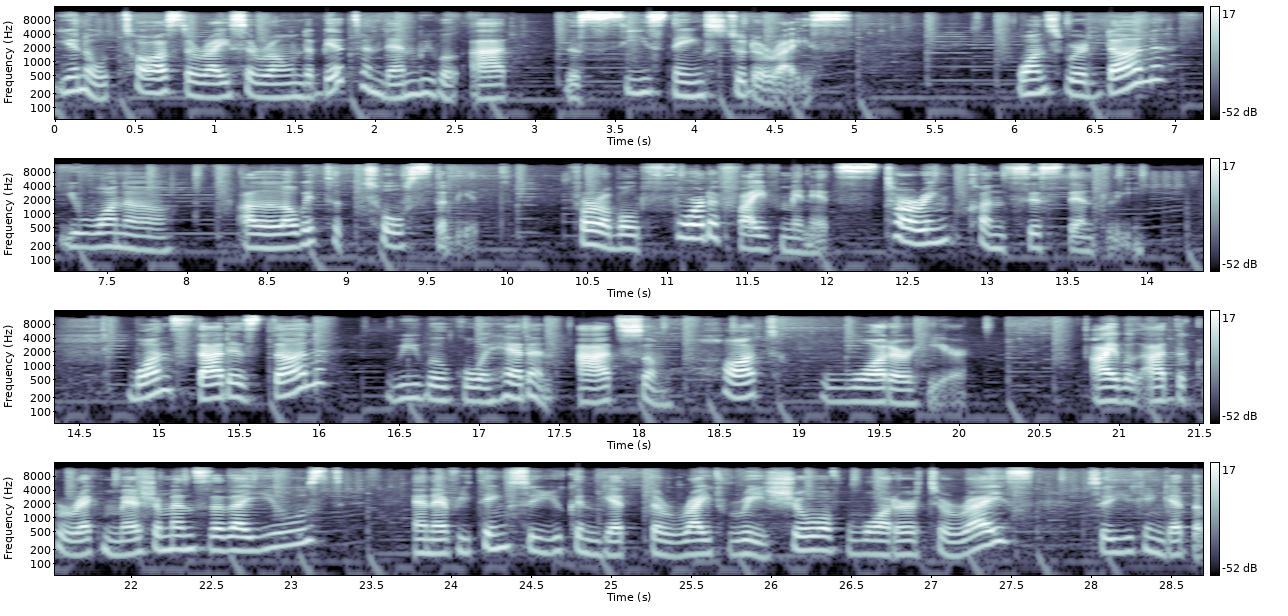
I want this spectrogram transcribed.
you know, toss the rice around a bit and then we will add the seasonings to the rice. Once we're done, you want to allow it to toast a bit for about 4 to 5 minutes, stirring consistently. Once that is done, we will go ahead and add some hot water here. I will add the correct measurements that I used and everything so you can get the right ratio of water to rice so you can get the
